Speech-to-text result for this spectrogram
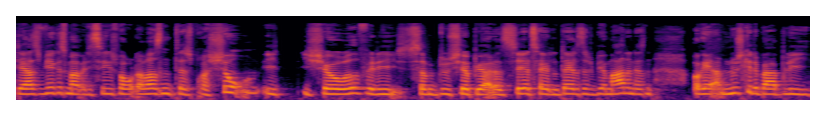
det også virker som om, at de seneste år, der været sådan en desperation i, i showet, fordi som du siger, Bjørn, at ser talen dag, så det bliver meget den der sådan, okay, jamen, nu skal det bare blive,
